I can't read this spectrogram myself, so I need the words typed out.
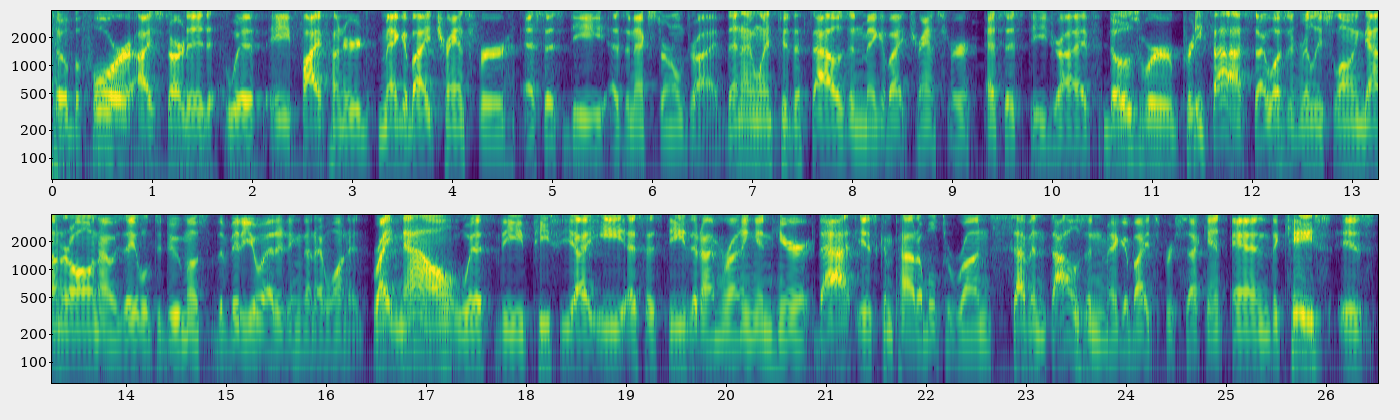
So before I started with a 500 megabyte transfer SSD as an external drive. Then I went to the 1000 megabyte transfer SSD drive. Those were pretty fast. I wasn't really slowing down at all and I was able to do most of the video editing that I wanted. Right now with the PCIe SSD that I'm running in here, that is compatible to run 7000 megabytes per second and the case is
